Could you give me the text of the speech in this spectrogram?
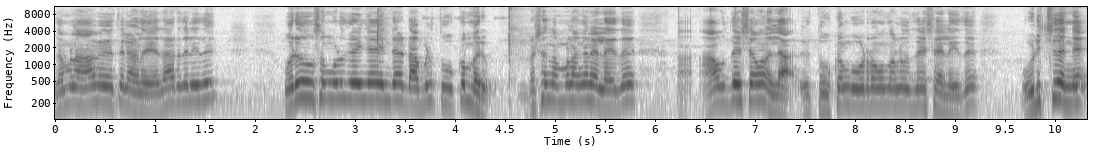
നമ്മൾ ആ വിധത്തിലാണ്. യഥാർത്ഥത്തിൽ ഇത് ഒരു ദിവസം കൂടി കഴിഞ്ഞാൽ ഇതിന്റെ ഡബിൾ തൂക്കം വരും. പക്ഷെ നമ്മൾ അങ്ങനെയല്ല ഇത് ആ- ഉദ്ദേശമല്ല തൂക്കം കൂടണമെന്നുള്ള ഉദ്ദേശമല്ല. ഇത് ഒടിച്ച് തന്നെ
